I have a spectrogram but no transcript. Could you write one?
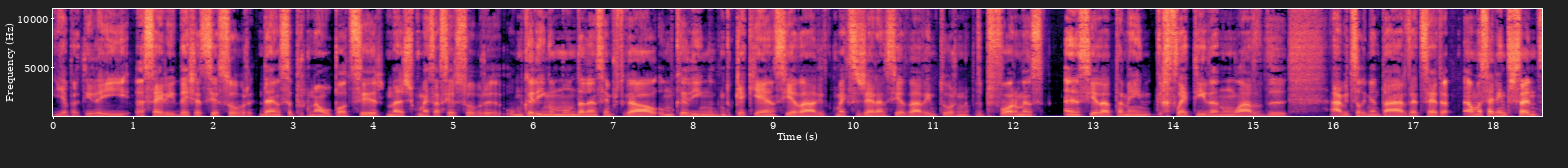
e a partir daí a série deixa de ser sobre dança, porque não o pode ser, mas começa a ser sobre um bocadinho o mundo da dança em Portugal, um bocadinho do que é que é a ansiedade e de como é que se gera a ansiedade em torno de performance, a ansiedade também refletida num lado de hábitos alimentares, etc. É uma série interessante,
